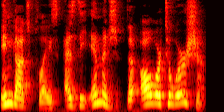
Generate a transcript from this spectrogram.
in God's place as the image that all were to worship.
